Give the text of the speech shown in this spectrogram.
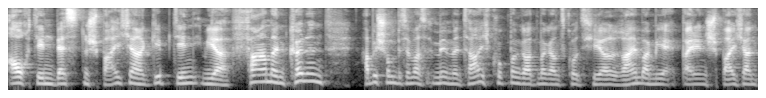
auch den besten Speicher gibt, den wir farmen können, habe ich schon ein bisschen was im Inventar. Ich gucke mal gerade mal ganz kurz hier rein bei mir bei den Speichern.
